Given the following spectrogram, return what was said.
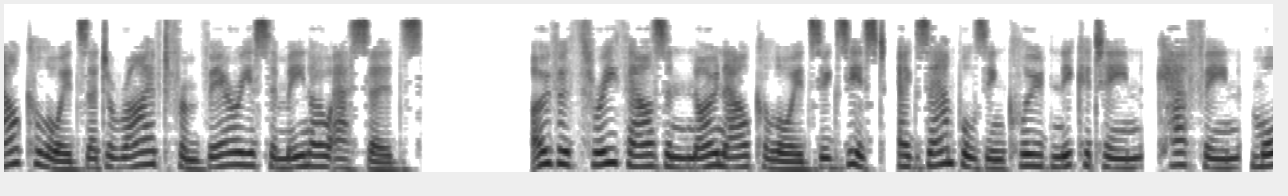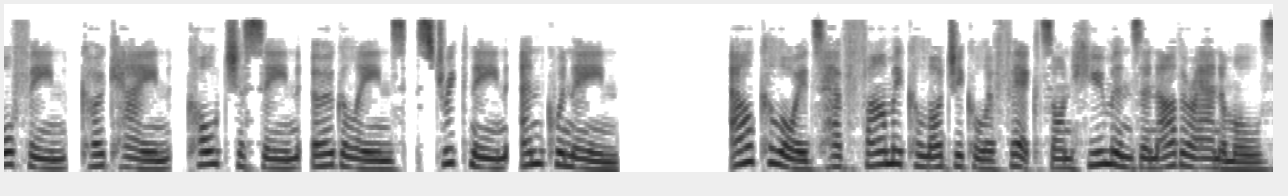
Alkaloids are derived from various amino acids. Over 3,000 known alkaloids exist. Examples include nicotine, caffeine, morphine, cocaine, colchicine, ergolines, strychnine, and quinine. Alkaloids have pharmacological effects on humans and other animals.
